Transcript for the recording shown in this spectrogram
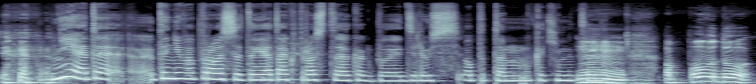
Не, это, это не вопрос, это я так просто как бы делюсь опытом каким-то. По поводу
